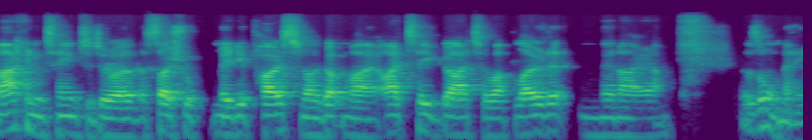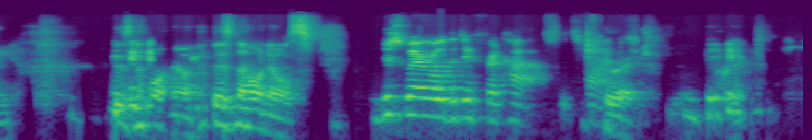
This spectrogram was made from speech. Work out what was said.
marketing team to do a, a, social media post, and I got my IT guy to upload it, and then I um, it was all me. There's no one else. There's no one else. Just wear all the different hats. It's fine. Correct. Correct.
